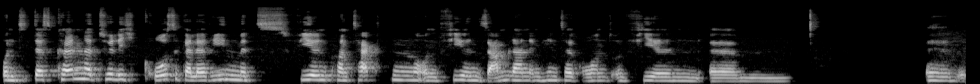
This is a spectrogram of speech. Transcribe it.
Und das können natürlich große Galerien mit vielen Kontakten und vielen Sammlern im Hintergrund und vielen, ähm, äh,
